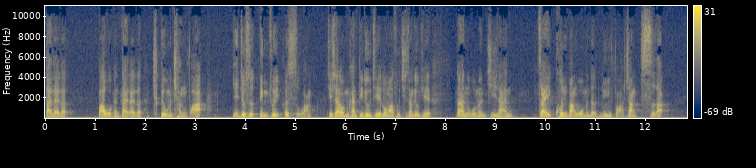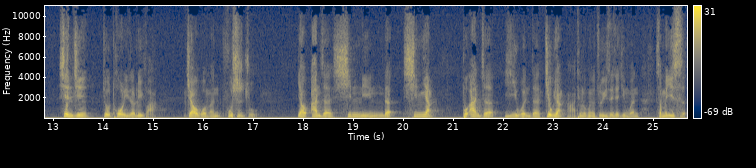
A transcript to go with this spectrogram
带来了，把我们带来了给我们惩罚，也就是定罪和死亡。接下来我们看第六节，罗马书七章六节。但我们既然在捆绑我们的律法上死了，现今就脱离了律法，叫我们服侍主，要按着心灵的新样，不按着遗文的旧样啊！听众朋友注意这些经文什么意思？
